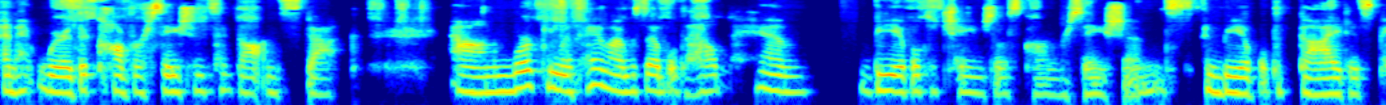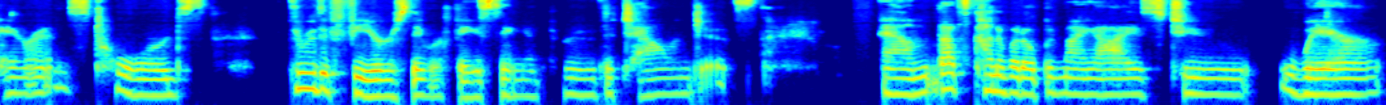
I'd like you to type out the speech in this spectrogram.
and where the conversations had gotten stuck. And working with him, I was able to help him be able to change those conversations and be able to guide his parents towards through the fears they were facing and through the challenges. And that's kind of what opened my eyes to where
